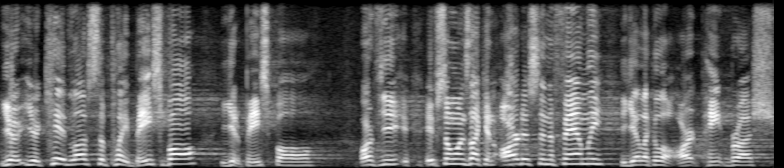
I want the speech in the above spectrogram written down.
your, your kid loves to play baseball, you get a baseball or if, you, if someone's like an artist in the family, you get like a little art paintbrush.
